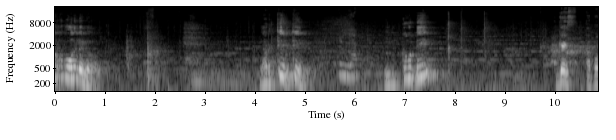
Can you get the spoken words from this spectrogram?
ഉടുക്ക് പോണില്ലല്ലോ. നടക്ക് ഇടുക്ക്. ഇടുക്ക് കുട്ടി. ഗൈസ് അപ്പോ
